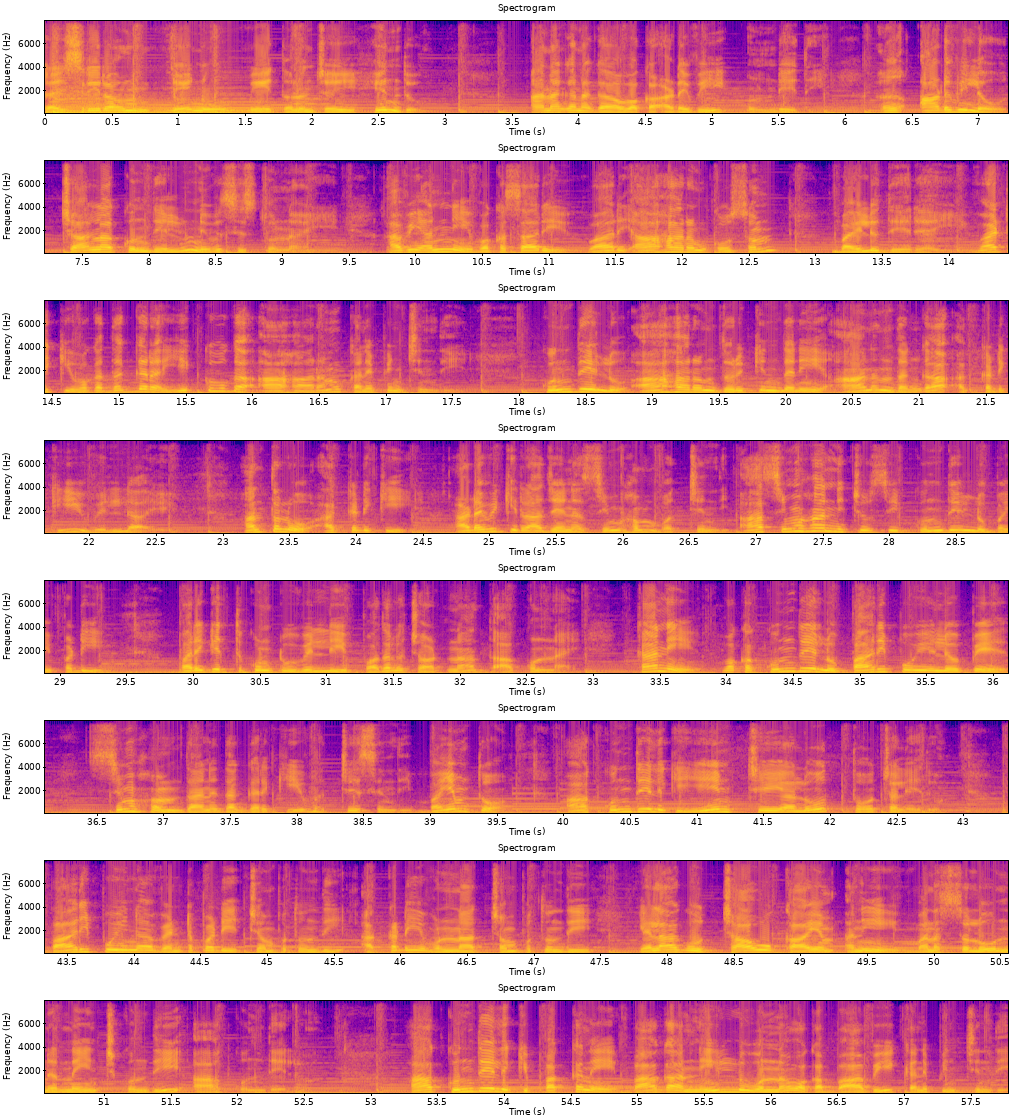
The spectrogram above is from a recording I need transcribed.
జై శ్రీరామ్ నేను మీ ధనుంజయ్ హిందూ. అనగనగా ఒక అడవి ఉండేది. ఆ అడవిలో చాలా కుందేళ్ళు నివసిస్తున్నాయి. అవి అన్నీ ఒకసారి వారి ఆహారం కోసం బయలుదేరాయి. వాటికి ఒక దగ్గర ఎక్కువగా ఆహారం కనిపించింది. కుందేళ్ళు ఆహారం దొరికిందని ఆనందంగా అక్కడికి వెళ్ళాయి. అంతలో అక్కడికి అడవికి రాజైన సింహం వచ్చింది. ఆ సింహాన్ని చూసి కుందేళ్ళు భయపడి పరిగెత్తుకుంటూ వెళ్ళి పొదల చాటున దాక్కున్నాయి. కానీ ఒక కుందేలు పారిపోయేలోపే సింహం దాని దగ్గరికి వచ్చేసింది. భయంతో ఆ కుందేలుకి ఏం చేయాలో తోచలేదు. పారిపోయినా వెంటపడి చంపుతుంది అక్కడే ఉన్నా చంపుతుంది ఎలాగూ చావు ఖాయం అని మనస్సులో నిర్ణయించుకుంది ఆ కుందేలు. ఆ కుందేలుకి పక్కనే బాగా నీళ్ళు ఉన్న ఒక బావి కనిపించింది.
